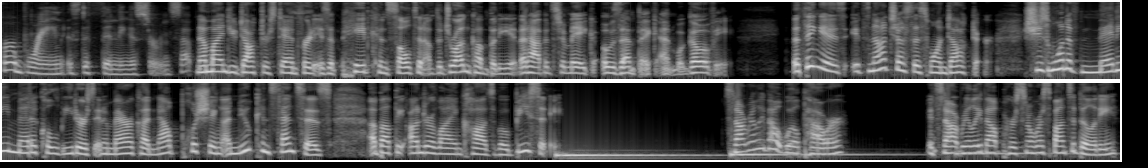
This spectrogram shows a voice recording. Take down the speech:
Her brain is defending a certain set. Now, mind you, Dr. Stanford is a paid consultant of the drug company that happens to make Ozempic and Wegovy. The thing is, it's not just this one doctor. She's one of many medical leaders in America now pushing a new consensus about the underlying cause of obesity. It's not really about willpower. It's not really about personal responsibility.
